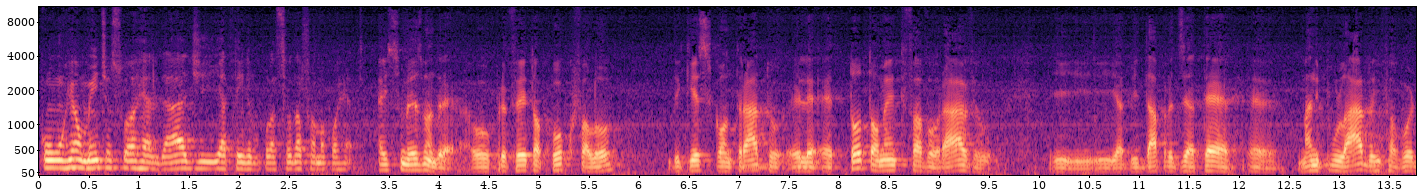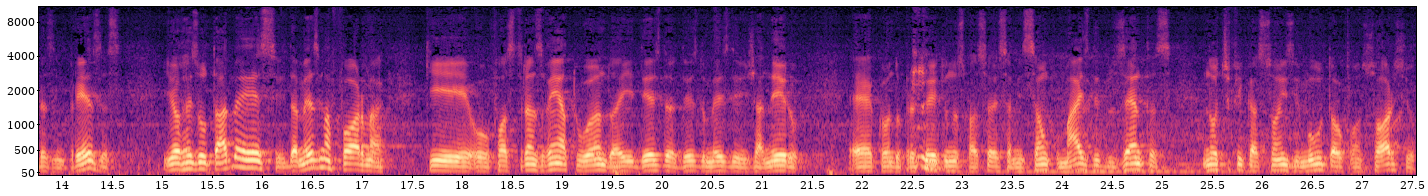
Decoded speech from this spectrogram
com realmente a sua realidade e atende a população da forma correta. É isso mesmo, André. O prefeito há pouco falou de que esse contrato ele é totalmente favorável e, e, e dá para dizer até é, manipulado em favor das empresas e o resultado é esse. Da mesma forma que o Fostrans vem atuando aí desde, desde o mês de janeiro, é, quando o prefeito nos passou essa missão, com mais de 200 notificações e multa ao consórcio,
